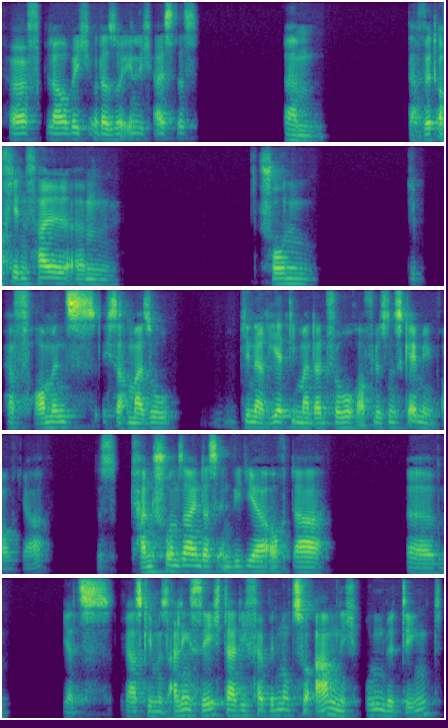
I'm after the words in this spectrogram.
Perf, glaube ich, oder so ähnlich heißt es. Da wird auf jeden Fall schon die Performance, ich sag mal so, generiert, die man dann für hochauflösendes Gaming braucht, ja. Das kann schon sein, dass Nvidia auch da ähm, jetzt Gas geben muss. Allerdings sehe ich da die Verbindung zu ARM nicht unbedingt,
